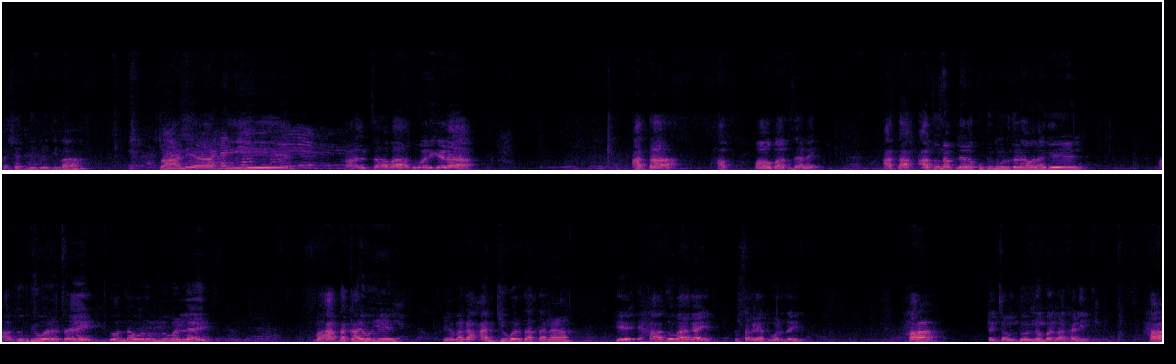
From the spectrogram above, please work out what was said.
कशातली प्रतिमा? पाण्यातील. खालचा भाग वर गेला. आता हा पाव भाग झालाय. आता अजून आपल्याला कुठून उलगडावं लागेल? अजून बी वरच आहे. दोनदा वरून बी म्हणलंय. मग आता काय होईल? हे बघा आणखी वर जाताना हे हा जो भाग आहे तो सगळ्यात वर जाईल. हा त्याच्याहून दोन नंबरला खाली. हा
